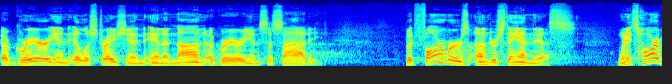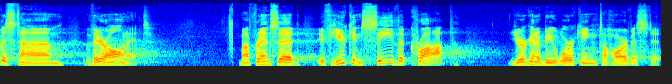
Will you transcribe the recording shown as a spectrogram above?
agrarian illustration in a non agrarian society. But farmers understand this. When it's harvest time, they're on it. My friend said, if you can see the crop, you're going to be working to harvest it.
